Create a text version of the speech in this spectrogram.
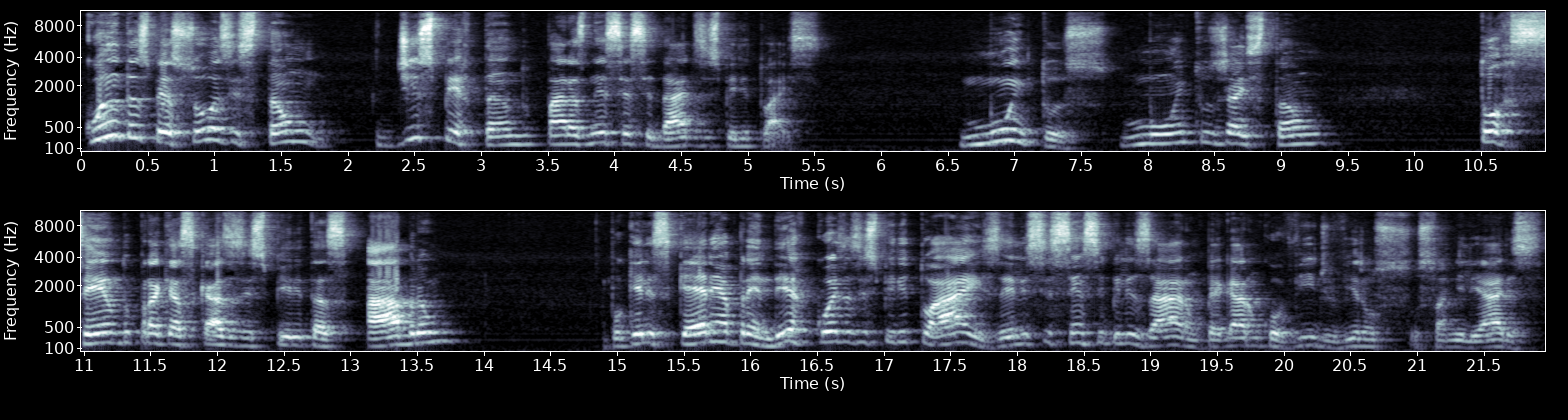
Quantas pessoas estão despertando para as necessidades espirituais? Muitos, muitos já estão torcendo para que as casas espíritas abram, porque eles querem aprender coisas espirituais. Eles se sensibilizaram, pegaram Covid, viram os familiares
